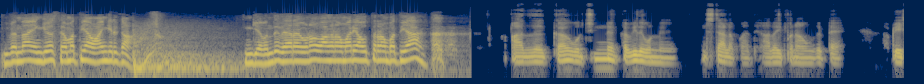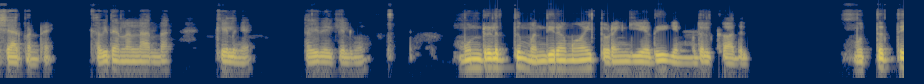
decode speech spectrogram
இவன் தான் எங்கேயோ செமத்தியா வாங்கியிருக்கான். இங்க வந்து வேற எவனோ வாங்கின மாதிரி அவுத்துறான் பாத்தியா? அதுக்காக ஒரு சின்ன கவிதை ஒண்ணு இன்ஸ்டால பார்த்தேன். அதை இப்ப நான் உங்ககிட்ட அப்படியே ஷேர் பண்றேன். கவிதை நல்லா இருந்தா கேளுங்க. கவிதையை கேளுங்க. மூன்றெழுத்து மந்திரமாய் தொடங்கியது என் முதல் காதல். முத்தத்தை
